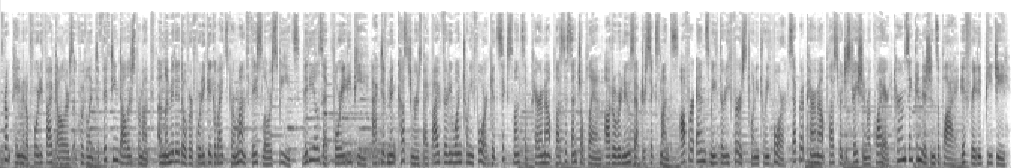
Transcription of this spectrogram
Upfront payment of $45 equivalent to $15 per month. Unlimited over 40 gigabytes per month. Face lower speeds. Videos at 480p. Active Mint customers by 531.24 get six months of Paramount Plus Essential Plan. Auto renews after six months. Offer ends May 31st, 2024. Separate Paramount Plus registration required. Terms and conditions apply if rated PG.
